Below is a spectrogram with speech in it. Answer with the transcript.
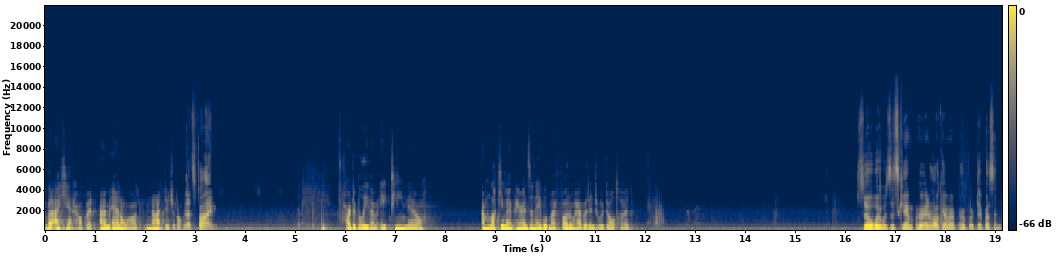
But I can't help it. I'm analog, not digital. That's fine. Hard to believe I'm 18 now. I'm lucky my parents enabled my photo habit into adulthood. So wait, was this cam her analog camera her birthday present?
